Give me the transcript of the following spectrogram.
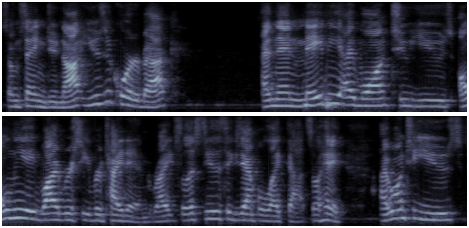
So I'm saying do not use a quarterback. And then maybe I want to use only a wide receiver tight end, right? So let's do this example like that. So, hey, I want to use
